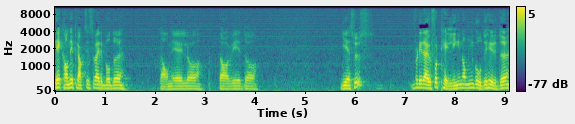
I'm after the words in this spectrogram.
Det kan i praksis være både Daniel og David og Jesus. Fordi det er jo fortellingen om den gode hyrde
